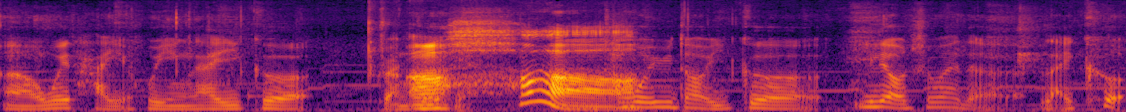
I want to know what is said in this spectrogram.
呃，维塔也会迎来一个转折点，他 Aha. 会遇到一个意料之外的来客，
